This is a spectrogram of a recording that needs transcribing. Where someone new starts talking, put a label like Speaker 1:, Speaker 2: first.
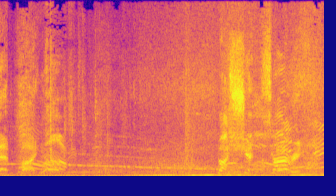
Speaker 1: that bike. Oh ah, shit, sorry.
